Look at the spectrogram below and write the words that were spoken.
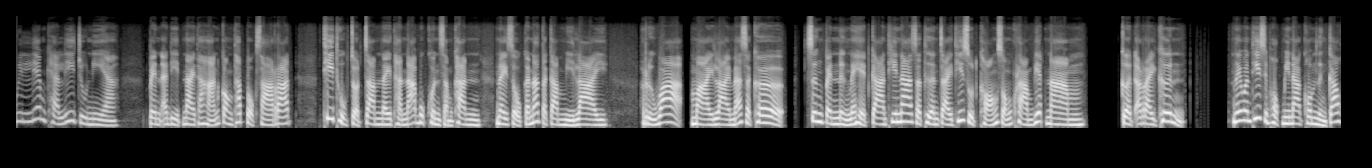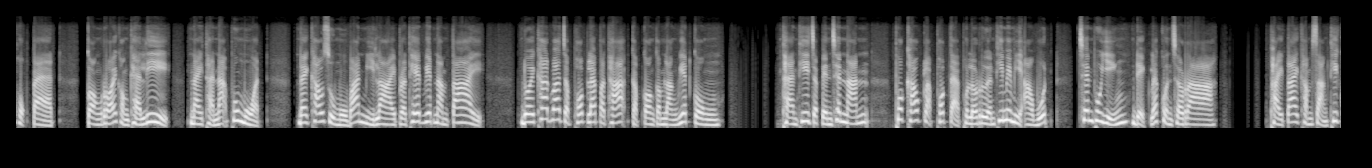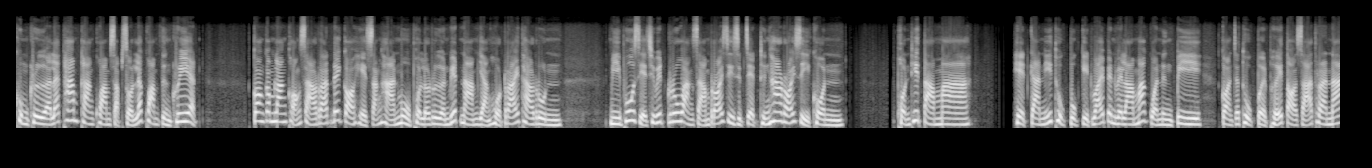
วิลเลียมแคลลี่จูเนียร์เป็นอดีตนายทหารกองทัพบกสหรัฐ ที่ถูกจดจำในฐานะบุคคลสำคัญ ในโศกนาฏกรรมหมีลาย หรือว่า My Lai Massacre ซึ่งเป็นหนึ่งในเหตุการณ์ที่น่าสะเทือนใจที่สุดของสงครามเวียดนาม เกิดอะไรขึ้น ในวันที่ 16 มีนาคม 1968 กองร้อยของแคลลี่ ในฐานะผู้หมวด ได้เข้าสู่หมู่บ้านหมีลายประเทศเวียดนามใต้ โดยคาดว่าจะพบและปะทะกับกองกำลังเวียดกง แทนที่จะเป็นเช่นนั้น พวกเขากลับพบแต่พลเรือนที่ไม่มีอาวุธ เช่นผู้หญิง เด็กและคนชรา ภายใต้คำสั่งที่คุมเครือและท่ามกลางความสับสนและความตึงเครียด กองกำลังของสหรัฐได้ก่อเหตุสังหารหมู่พลเรือนเวียดนามอย่างโหดร้ายทารุณ มีผู้เสียชีวิตระหว่าง 347 ถึง 504 คน ผลที่ตามมา เหตุการณ์นี้ถูกปกกิดไว้เป็นเวลามากกว่าหนึ่งปี ก่อนจะถูกเปิดเผยต่อสาธารณะ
